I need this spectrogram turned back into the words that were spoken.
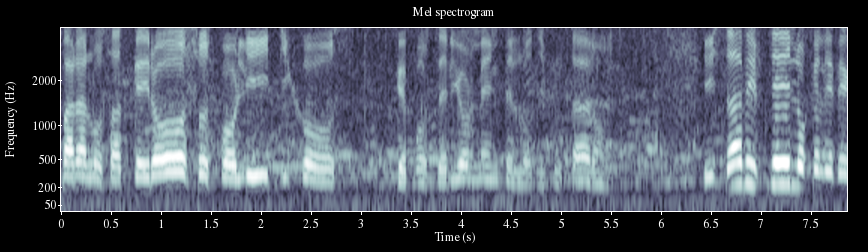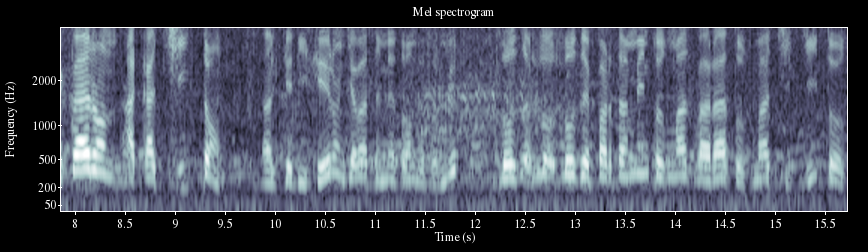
para los asquerosos políticos que posteriormente los disfrutaron. ¿Y sabe usted lo que le dejaron a Cachito? Al que dijeron ya va a tener dónde dormir. Los, los, los departamentos más baratos, más chiquitos.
